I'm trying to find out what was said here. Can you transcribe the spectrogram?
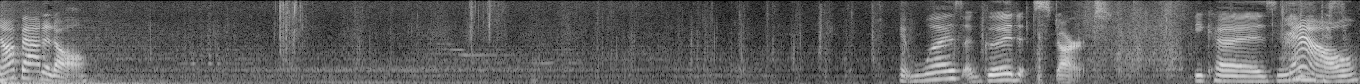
Not bad at all. It was a good start because now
